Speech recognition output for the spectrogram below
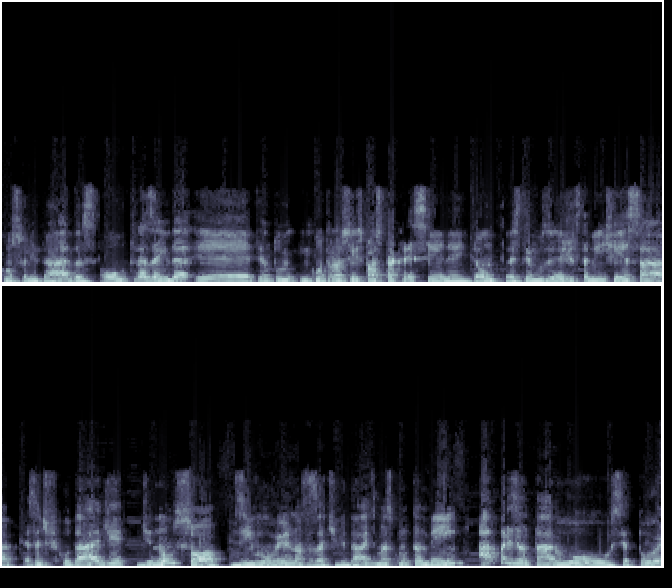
outras ainda é, tentam encontrar o seu espaço para crescer, né? Então, nós temos é, justamente essa, essa dificuldade de não só desenvolver nossas atividades, mas como também apresentar o setor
